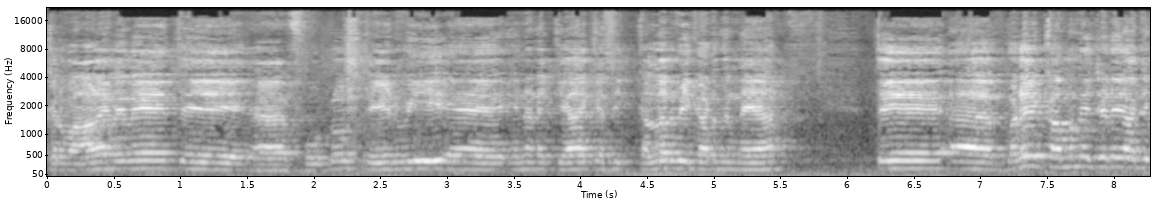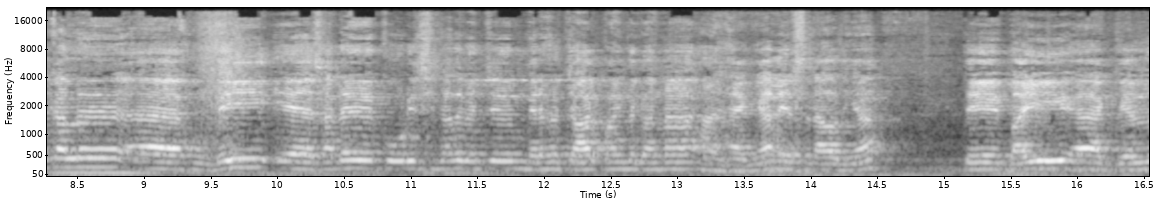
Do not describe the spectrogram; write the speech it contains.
ਕਰਵਾ ਲੈਣੇ ਨੇ ਤੇ ਫੋਟੋ ਸਟੇਟ ਵੀ ਇਹਨਾਂ ਨੇ ਕਿਹਾ ਕਿ ਅਸੀਂ ਕਲਰ ਵੀ ਕੱਢ ਦਿੰਨੇ ਆ ਤੇ ਬੜੇ ਕੰਮ ਨੇ ਜਿਹੜੇ ਅੱਜ ਕੱਲ ਹੁੰਦੇ ਹੀ ਸਾਡੇ ਕੋੜੀ ਸਿੰਘਾਂ ਦੇ ਵਿੱਚ ਮੇਰੇ ਖਿਆਲ ਚਾਰ ਪੰਜ ਦੁਕਾਨਾਂ। ਹੈਗੀਆਂ ਨੇ ਇਸ ਨਾਲ ਦੀਆਂ। ਤੇ ਬਾਈ ਗਿੱਲ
